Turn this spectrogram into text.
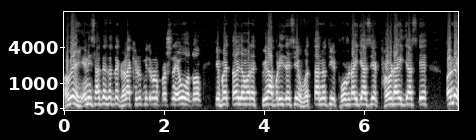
હવે એની સાથે સાથે ઘણા ખેડૂત મિત્રોનો પ્રશ્ન એવો હતો કે ભાઈ, તલ અમારે પીળા પડી જાય છે વધતા નથી, ઠોસડાઈ જશે, ઠરડાઈ જશે અને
